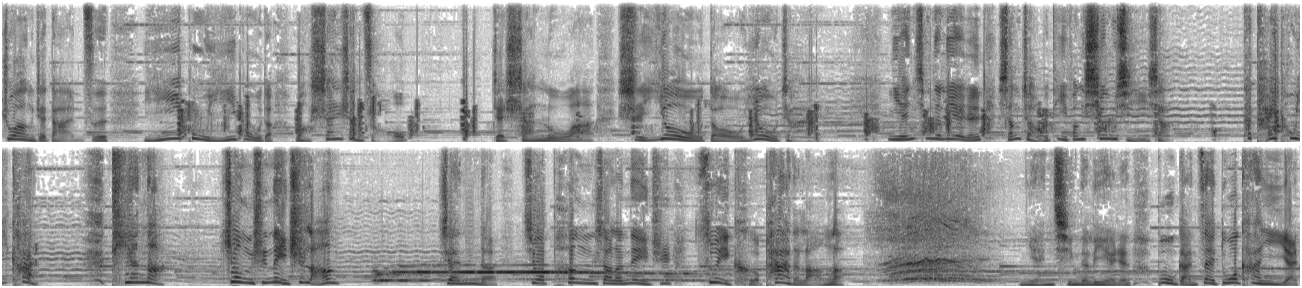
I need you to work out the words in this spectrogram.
壮着胆子，一步一步地往山上走。这山路啊，是又陡又窄。年轻的猎人想找个地方休息一下，他抬头一看，天哪，正是那只狼！真的。就碰上了那只最可怕的狼了。年轻的猎人不敢再多看一眼，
